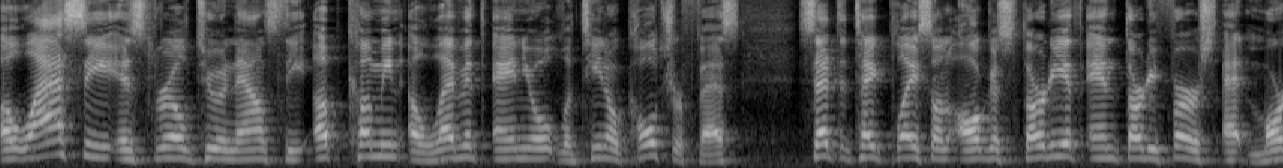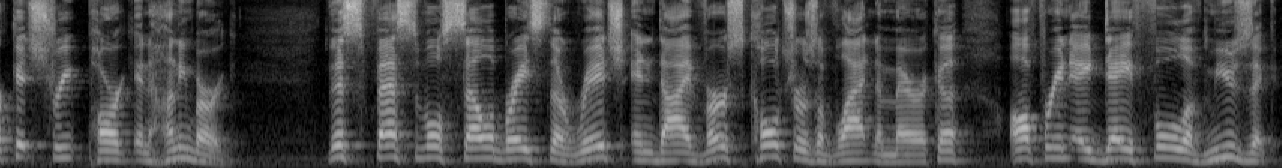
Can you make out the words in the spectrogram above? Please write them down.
Alassi is thrilled to announce the upcoming 11th annual Latino Culture Fest set to take place on August 30th and 31st at Market Street Park in Huntingburg. This festival celebrates the rich and diverse cultures of Latin America offering a day full of music,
